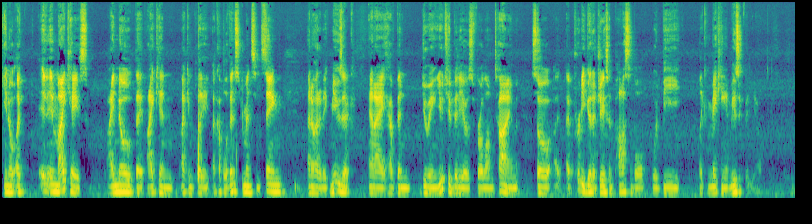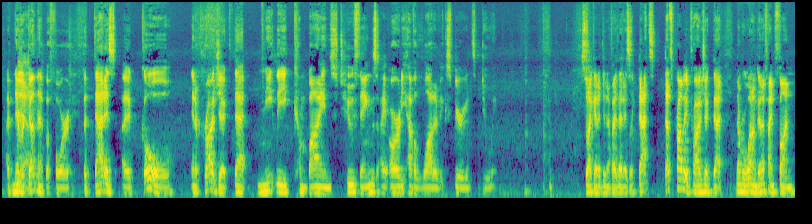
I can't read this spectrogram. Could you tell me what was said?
you know, like in, in my case, I know that I can I can play a couple of instruments and sing. I know how to make music, and I have been doing YouTube videos for a long time. So a, a pretty good adjacent possible would be like making a music video. I've never Yeah. done that before, but that is a goal in a project that neatly combines two things I already have a lot of experience doing. So I can identify that as like that's that's probably a project that number one I'm going to find fun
